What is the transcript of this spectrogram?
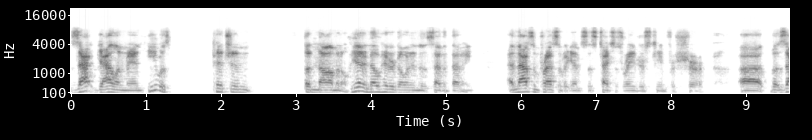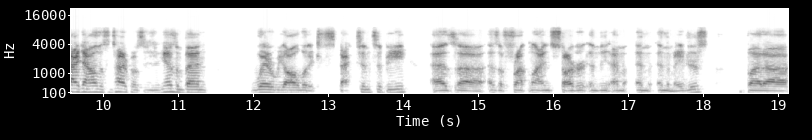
Zach Gallen, man, he was pitching phenomenal. He had a no hitter going into the seventh inning, and that's impressive against this Texas Rangers team for sure. Uh, but Zach Gallen, this entire postseason, he hasn't been where we all would expect him to be as as a frontline starter in the in, in the majors. But uh,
